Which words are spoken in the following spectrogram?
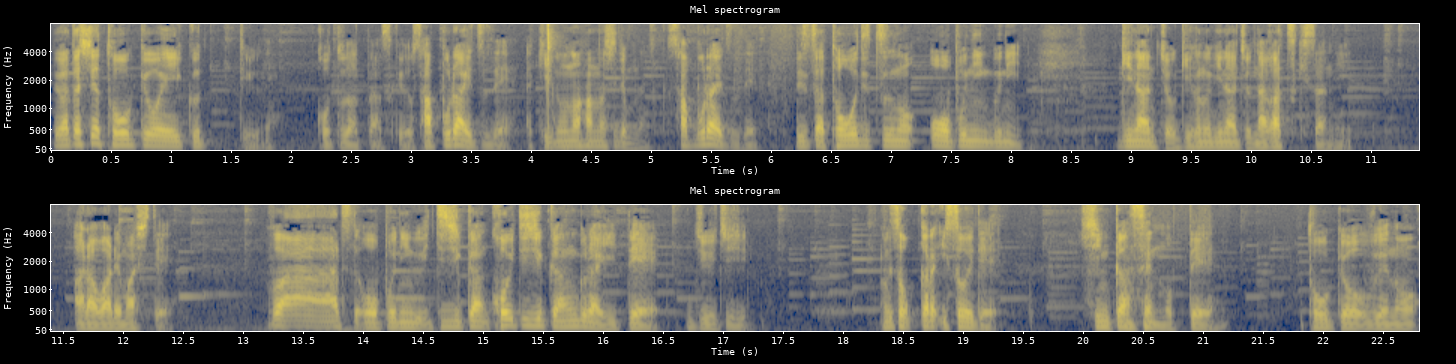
で私は東京へ行くっていうね。ことだったんですけどサプライズで昨日の話でもないですけどサプライズで実は当日のオープニングに岐南町岐阜の岐南町長月さんに現れましてわーっつってオープニング1時間小1時間ぐらいいて11時。でそっから急いで新幹線乗って東京上の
